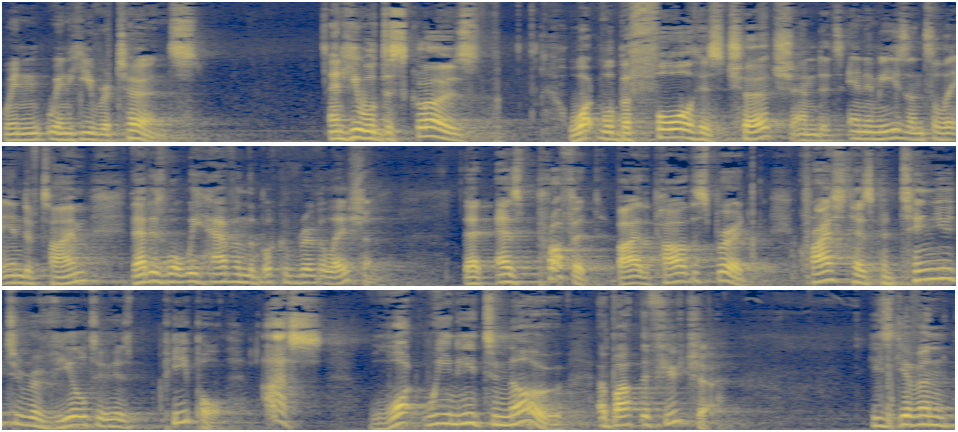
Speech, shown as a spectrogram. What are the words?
when, when he returns. And he will disclose what will befall his church and its enemies until the end of time. That is what we have in the book of Revelation. That as prophet, by the power of the Spirit, Christ has continued to reveal to his people, us, what we need to know about the future. He's given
